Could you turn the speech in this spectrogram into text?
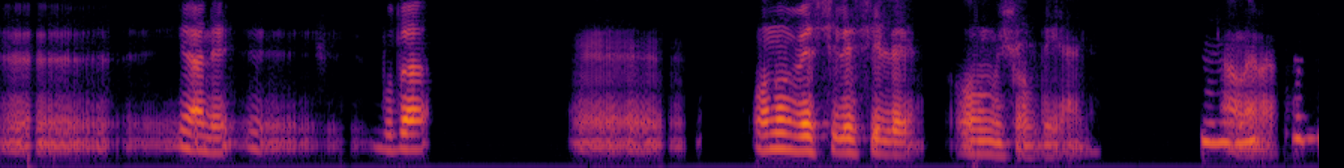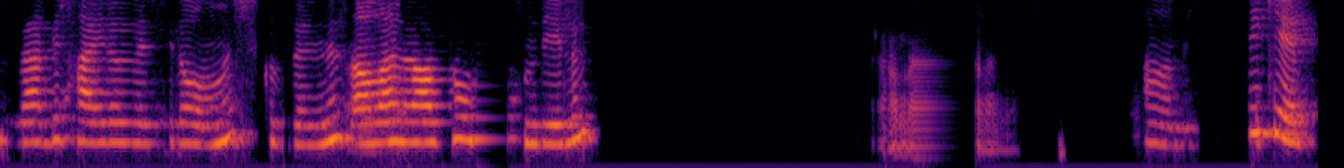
E, yani e, bu da e, onun vesilesiyle olmuş oldu yani. Çok güzel bir hayra vesile olmuş kuzeniniz. Allah razı olsun diyelim. Allah razı olsun. Amin. Peki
